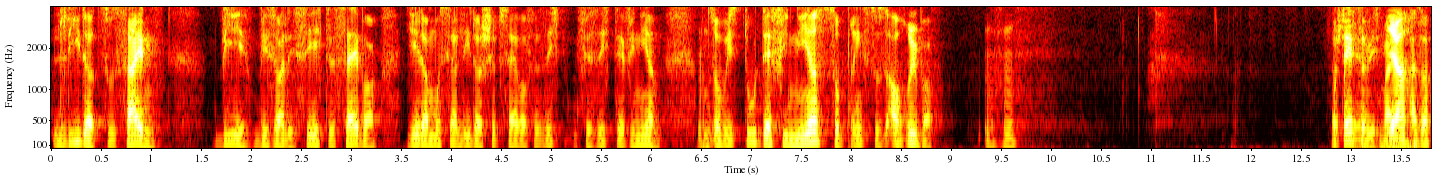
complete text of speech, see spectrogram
Leader zu sein, wie visualisiere ich das selber? Jeder muss ja Leadership selber für sich, für sich definieren. Mhm. Und so wie es du definierst, so bringst du es auch rüber. Mhm. Verstehst okay. du, wie ich meine? Ja, also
